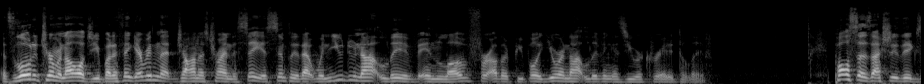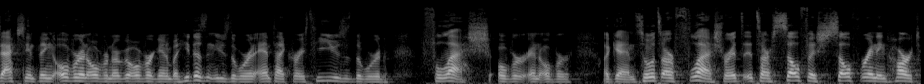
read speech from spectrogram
It's loaded terminology, but I think everything that John is trying to say is simply that when you do not live in love for other people, you are not living as you were created to live. Paul says actually the exact same thing over and over and over again, but he doesn't use the word antichrist. He uses the word flesh over and over again. So it's our flesh, right? It's, it's our selfish, self reigning heart,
